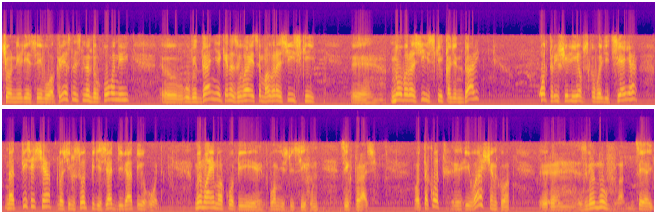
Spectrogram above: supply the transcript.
Чорний ліс і його окресності надрукований е, у виданні, яке називається Малоросійський е, Новоросійський календар от Ришельєвського ліцея на 1859 год. Ми маємо копії повністю цих, цих праць. От так от е, Іващенко е, е, звернув цей,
